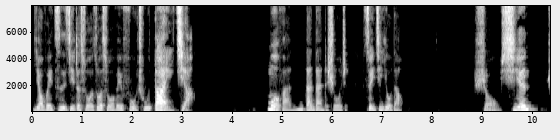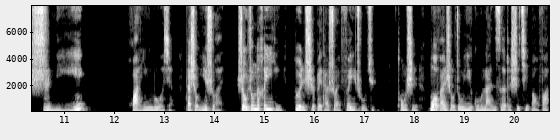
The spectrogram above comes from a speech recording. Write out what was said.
要为自己的所作所为付出代价。”莫凡淡淡的说着，随即又道：“首先是你。”话音落下，他手一甩，手中的黑影顿时被他甩飞出去。同时，莫凡手中一股蓝色的湿气爆发，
